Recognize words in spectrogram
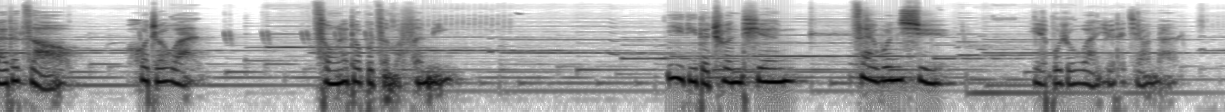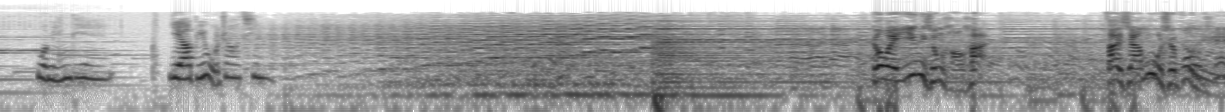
来得早或者晚，从来都不怎么分明。异地的春天，再温煦。也不如婉约的江南。我明天也要比武招亲了。各位英雄好汉，在下穆氏妇女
